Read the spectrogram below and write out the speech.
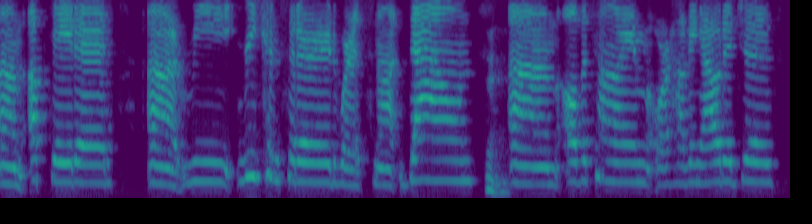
um, updated, uh, re- reconsidered, where it's not down mm-hmm. um, all the time or having outages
